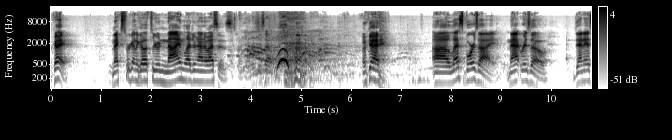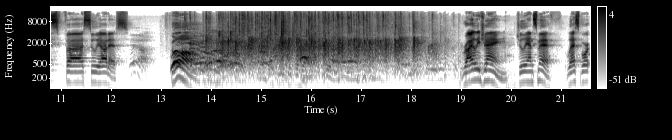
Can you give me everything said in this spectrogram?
Okay. Next, we're going to go through nine Ledger Nano S's. Okay. Uh, Les Borzai, Matt Rizzo, Dennis Fasuliadis. Cool. Riley Zhang, Julianne Smith, Les Bor.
